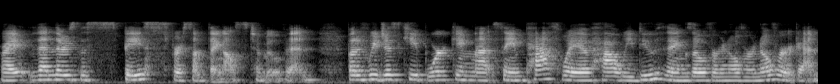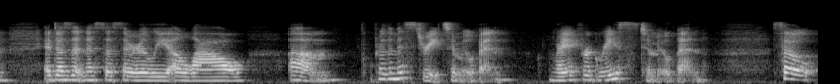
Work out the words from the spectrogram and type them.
right? Then there's the space for something else to move in. But if we just keep working that same pathway of how we do things over and over and over again, it doesn't necessarily allow um, for the mystery to move in, right? For grace to move in. So,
